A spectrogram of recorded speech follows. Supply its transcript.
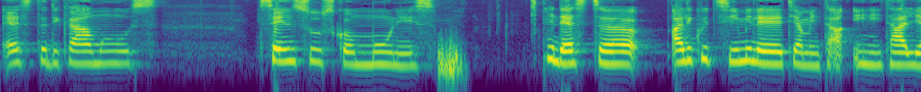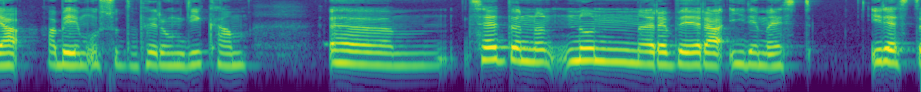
est, dicamus, sensus communis. Ed est uh, aliquid simile etiam ita in Italia habemus ut verum dicam, um, sed non, non revera idem est. Id est,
